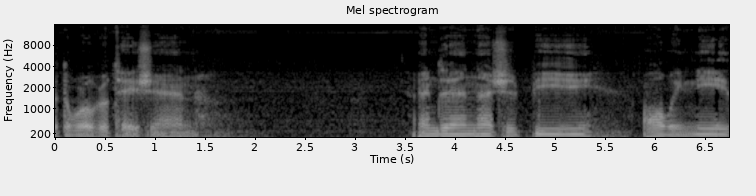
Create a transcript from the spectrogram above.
Set the world rotation. And then that should be all we need.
